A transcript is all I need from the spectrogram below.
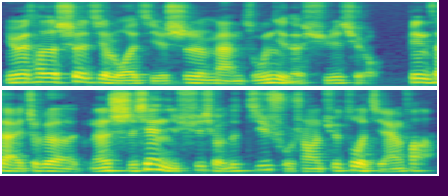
因为它的设计逻辑是满足你的需求，并在这个能实现你需求的基础上去做减法，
